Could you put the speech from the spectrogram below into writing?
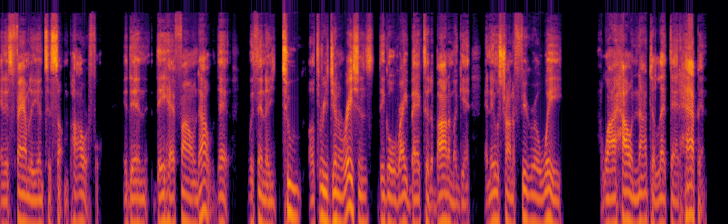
and his family into something powerful. And then they had found out that within a two or three generations, they go right back to the bottom again. And they was trying to figure a way why, how not to let that happen.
